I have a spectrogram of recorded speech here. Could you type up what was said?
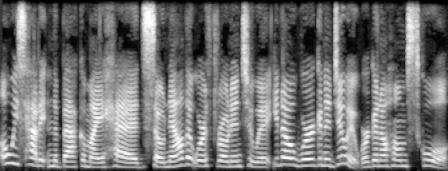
of always had it in the back of my head. So now that we're thrown into it, you know, we're going to do it. We're going to homeschool.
